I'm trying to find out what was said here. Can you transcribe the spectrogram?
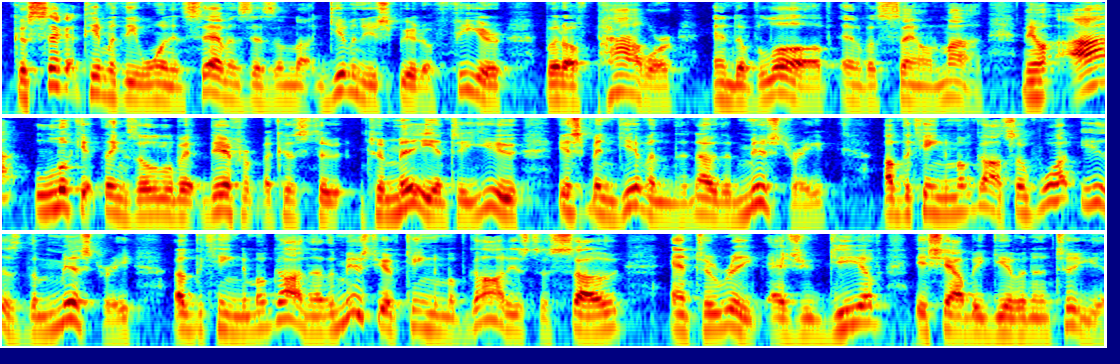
Because 2 Timothy 1 and 7 says, I'm not giving you a spirit of fear, but of power and of love and of a sound mind. Now, I look at things a little bit different because to, to me and to you, it's been given to know the mystery of the kingdom of God. So, what is the mystery of the kingdom of God? Now, the mystery of kingdom of God is to sow and to reap. As you give, it shall be given unto you.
